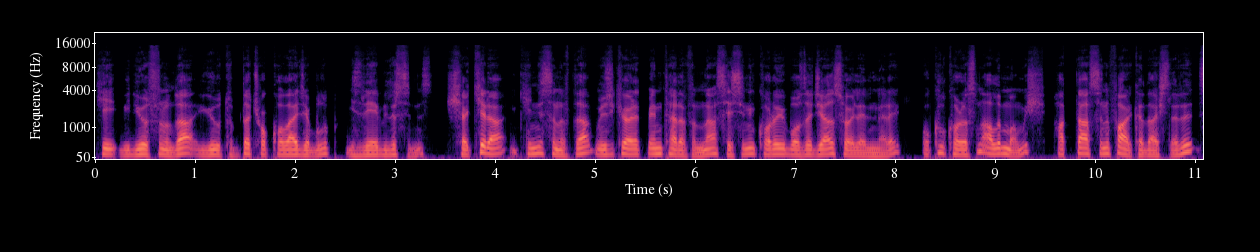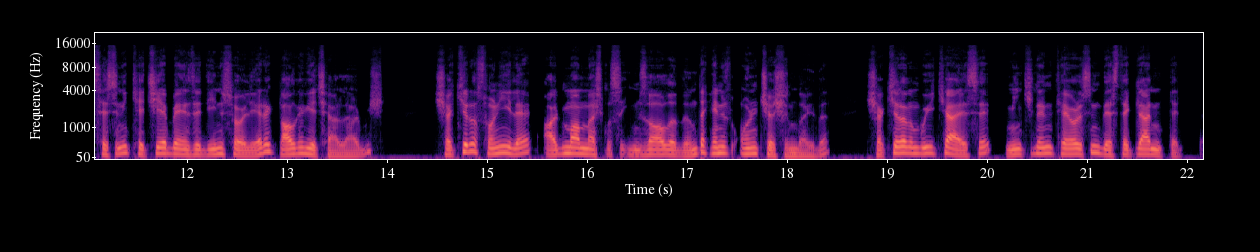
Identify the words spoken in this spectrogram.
Ki videosunu da YouTube'da çok kolayca bulup izleyebilirsiniz. Shakira ikinci sınıfta müzik öğretmeni tarafından sesinin koroyu bozacağı söylenilerek okul korosuna alınmamış. Hatta sınıf arkadaşları sesinin keçiye benzediğini söyleyerek dalga geçerlermiş. Shakira Sony ile albüm anlaşması imzaladığında henüz 13 yaşındaydı. Shakira'nın bu hikayesi Minkine'nin teorisini destekler nitelikte.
